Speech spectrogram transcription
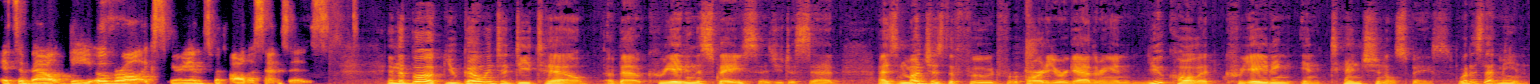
It's about the overall experience with all the senses In the book, you go into detail about creating the space, as you just said, as much as the food for a party or a gathering, and you call it creating intentional space. What does that mean?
